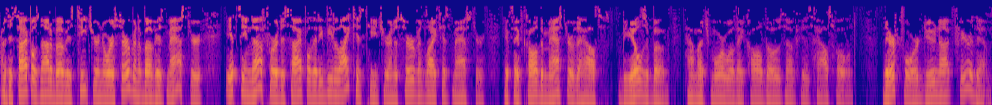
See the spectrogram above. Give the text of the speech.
A disciple is not above his teacher, nor a servant above his master. It's enough for a disciple that he be like his teacher, and a servant like his master. If they've called the master of the house Beelzebub, how much more will they call those of his household? Therefore, do not fear them.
